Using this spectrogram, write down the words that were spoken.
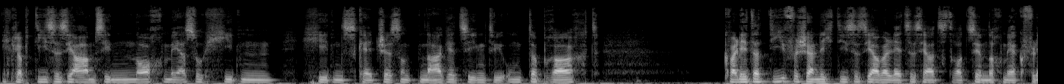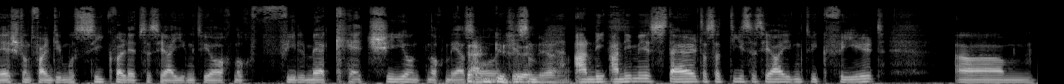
Ich glaube, dieses Jahr haben sie noch mehr so Hidden, Hidden Sketches und Nuggets irgendwie unterbracht. Qualitativ wahrscheinlich dieses Jahr, weil letztes Jahr hat es trotzdem noch mehr geflasht und vor allem die Musik war letztes Jahr irgendwie auch noch viel mehr catchy und noch mehr so in diesem ja. Anime-Style. Das hat dieses Jahr irgendwie gefehlt. Ähm,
